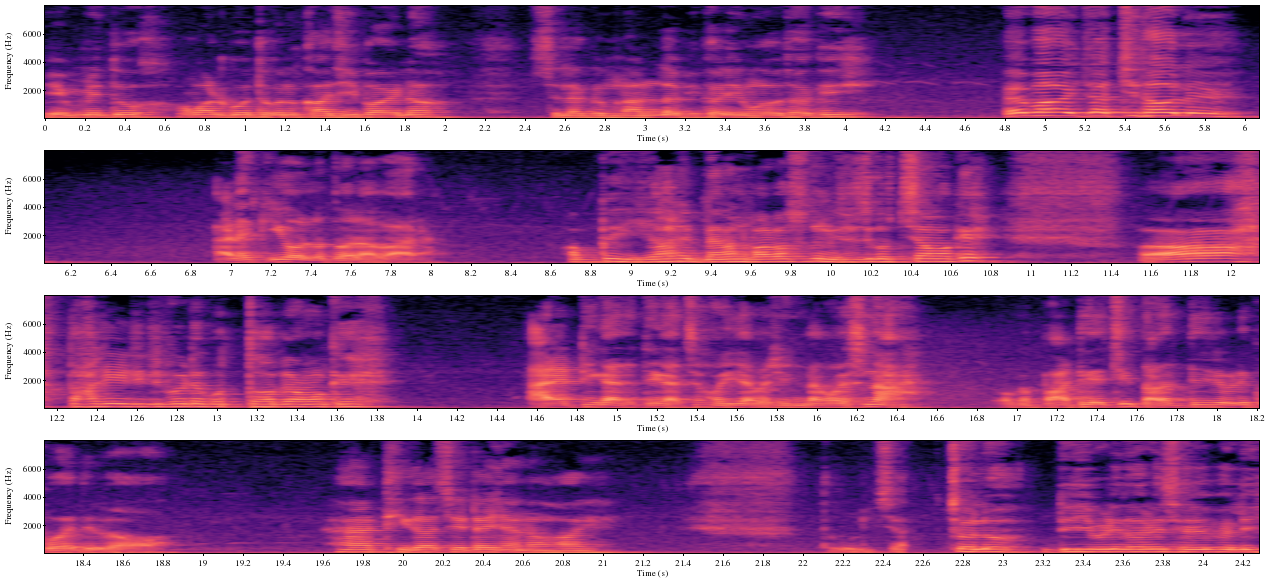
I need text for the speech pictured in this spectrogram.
এমনি তো আমার কোথাও কোনো কাজই পায় না। সেটা একদম নাল্লা ভিখারির মতো থাকি। এ ভাই যাচ্ছি তাহলে। আরে কি হলো তোর আবার? আব্বে ইয়ার ব্যানার বারবার শুধু মেসেজ করছে আমাকে। আহ তাহলে এই ডেলিভারিটা করতে হবে আমাকে। আরে ঠিক আছে ঠিক আছে হয়ে যাবে চিন্তা করিস না। ওকে পাঠিয়েছি তাদের ডেলিভারি করে দিবে ও। হ্যাঁ ঠিক আছে, এটাই যেন হয়। তো চলো ডেলিভারি ধরে ছেড়ে ফেলি।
